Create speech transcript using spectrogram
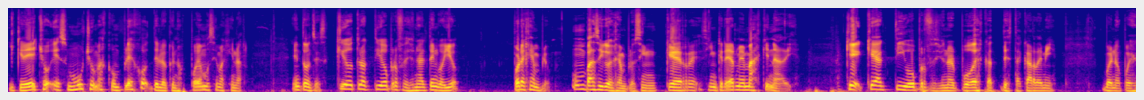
y que de hecho es mucho más complejo de lo que nos podemos imaginar. Entonces, ¿qué otro activo profesional tengo yo? Por ejemplo, un básico ejemplo, sin, sin creerme más que nadie. ¿Qué, activo profesional puedo destacar de mí? Bueno, pues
